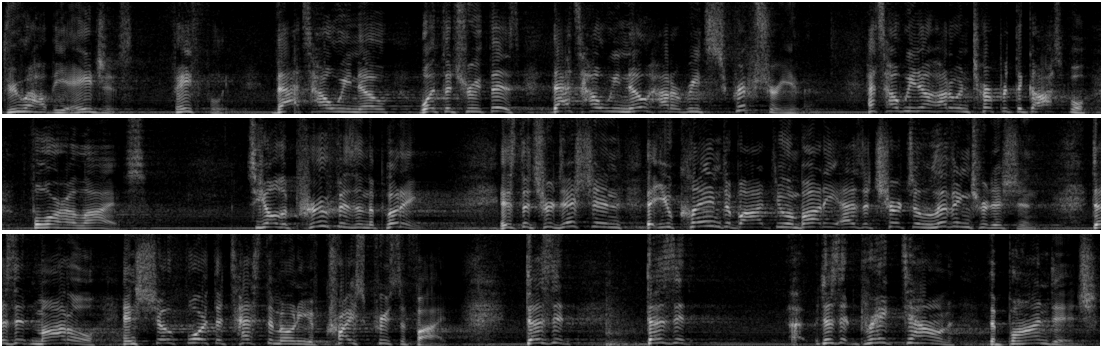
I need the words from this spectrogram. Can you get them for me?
throughout the ages, faithfully. That's how we know what the truth is. That's how we know how to read Scripture, even. That's how we know how to interpret the gospel for our lives. See, all the proof is in the pudding. Is the tradition that you claim to, embody as a church a living tradition? Does it model and show forth the testimony of Christ crucified? Does it, does it, Uh, does it break down the bondage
